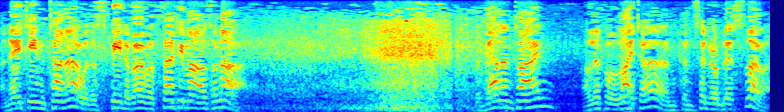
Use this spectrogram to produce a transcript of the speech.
an 18-tonner with a speed of over 30 miles an hour. The Valentine, a little lighter and considerably slower.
